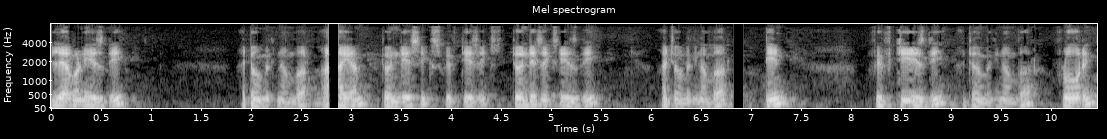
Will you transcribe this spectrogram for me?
11 is the atomic number. Iron 26 56 26 is the atomic number. Tin 50 is the atomic number. Fluorine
